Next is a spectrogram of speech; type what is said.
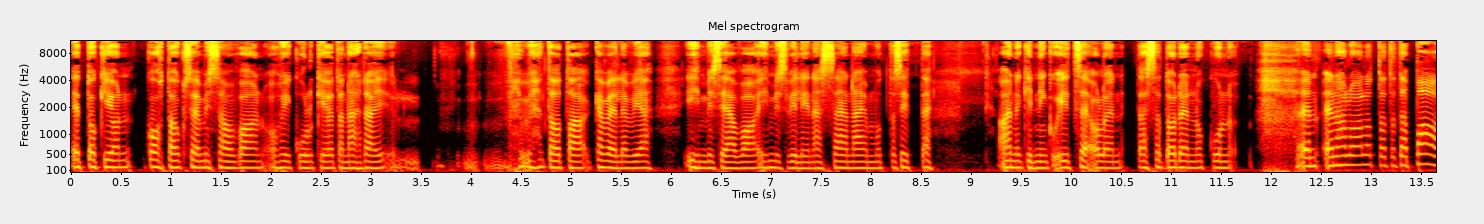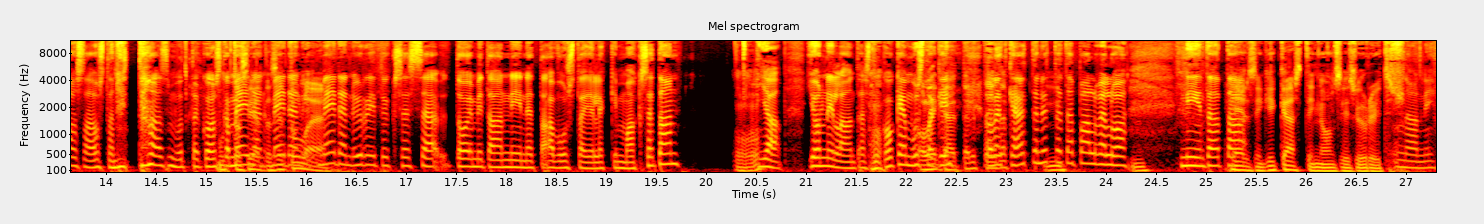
että toki on kohtauksia, missä on vaan ohikulkijoita, nähdään tota, käveleviä ihmisiä vaan ihmisvilinässä ja näin, mutta sitten ainakin niin kuin itse olen tässä todennut, kun en, en halua aloittaa tätä paasausta nyt taas, mutta koska Mutta meidän, meidän, tulee. meidän yrityksessä toimitaan niin, että avustajillekin maksetaan. Mm-hmm. Ja Jonnilla on tästä kokemustakin. Olen käyttänyt Olet käyttänyt mm. tätä palvelua. Mm. Niin tota, Helsinki Casting on siis yritys. No niin,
